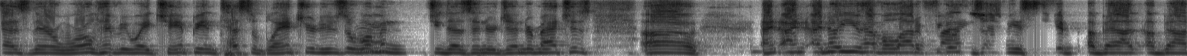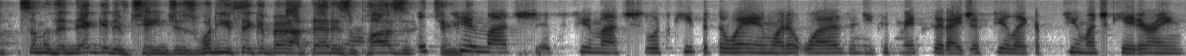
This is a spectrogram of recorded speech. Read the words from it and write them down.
has their world heavyweight champion Tessa Blanchard, who's a woman. She does intergender matches. Uh, and I, I know you have a lot of feelings, obviously, about about some of the negative changes. What do you think about that as a positive it's change? too much. It's too much. Let's keep it the way and what it was, and you could mix it. I just feel like it's too much catering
